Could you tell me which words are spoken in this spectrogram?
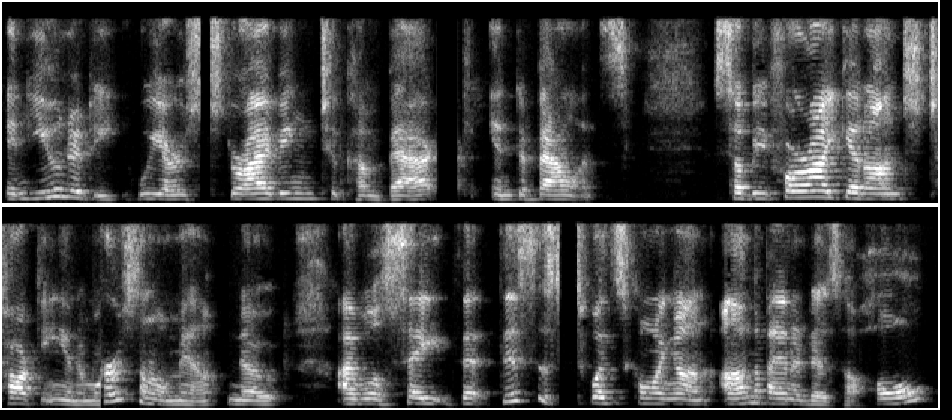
in unity, we are striving to come back into balance. So before I get on to talking in a personal note, I will say that this is what's going on on the planet as a whole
